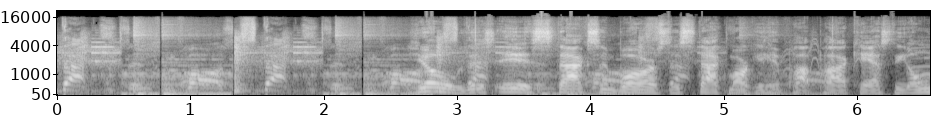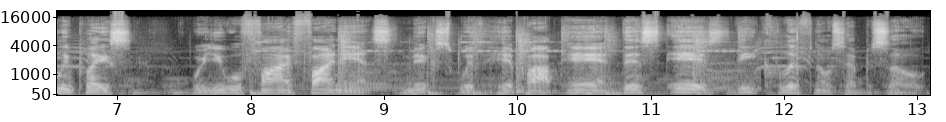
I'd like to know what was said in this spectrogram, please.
Stocks and bars, stocks and bars. Yo, this is Stocks and Bars, the Stock Market Hip Hop Podcast, the only place where you will find finance mixed with hip hop. And this is the Cliff Notes episode.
